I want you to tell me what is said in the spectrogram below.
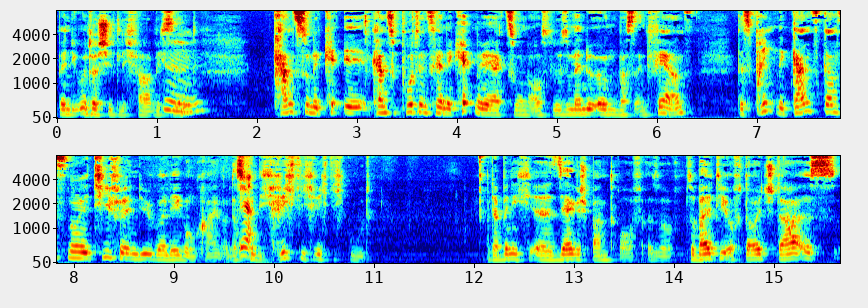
wenn die unterschiedlich farbig sind, Hm. kannst du, eine, äh, kannst du potenziell eine Kettenreaktion auslösen, wenn du irgendwas entfernst. Das bringt eine ganz, ganz neue Tiefe in die Überlegung rein. Und das Ja. finde ich richtig, richtig gut. Da bin ich äh, sehr gespannt drauf. Also, sobald die auf Deutsch da ist,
